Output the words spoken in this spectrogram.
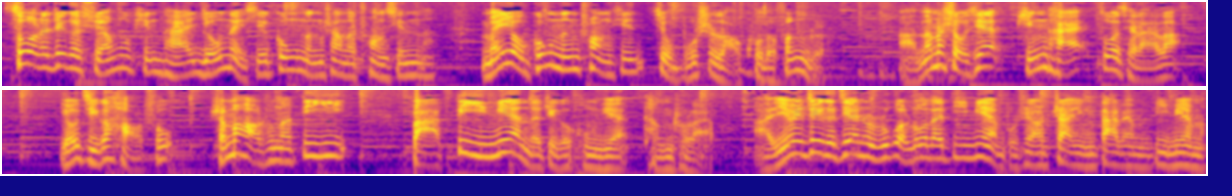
做了这个悬浮平台，有哪些功能上的创新呢？没有功能创新，就不是老库的风格啊。那么首先，平台做起来了，有几个好处。什么好处呢？第一。把地面的这个空间腾出来了啊，因为这个建筑如果落在地面，不是要占用大量的地面吗？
